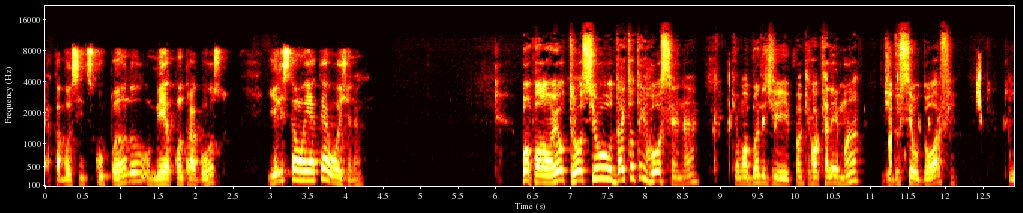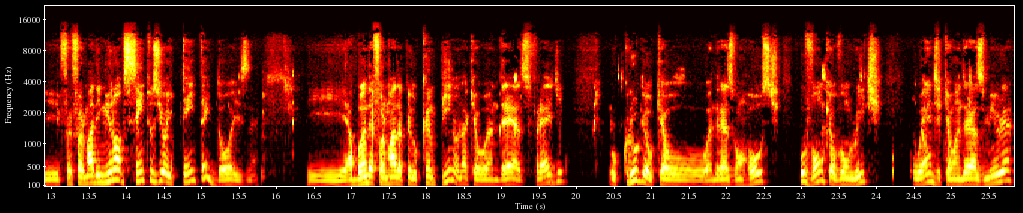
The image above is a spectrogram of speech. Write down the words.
acabou se desculpando, meio a contragosto, e eles estão aí até hoje, né? Bom, Paulão, eu trouxe o Die Totenhosen, né? Que é uma banda de punk rock alemã, de Düsseldorf, que foi formada em 1982, né? E a banda é formada pelo Campino, né, que é o Andreas Fred, o Krugel, que é o Andreas von Holst, o Von, que é o Von Rich, o Andy, que é o Andreas Miller,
